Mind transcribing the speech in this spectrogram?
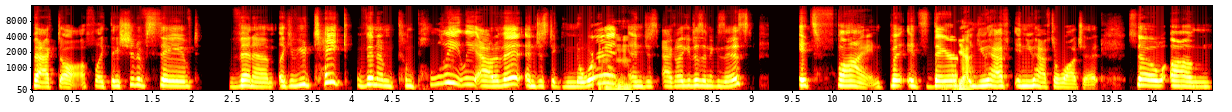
backed off. Like they should have saved Venom. Like if you take Venom completely out of it and just ignore it Mhm. and just act like it doesn't exist, it's fine. But it's there Yeah. and you have and you have to watch it. So um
